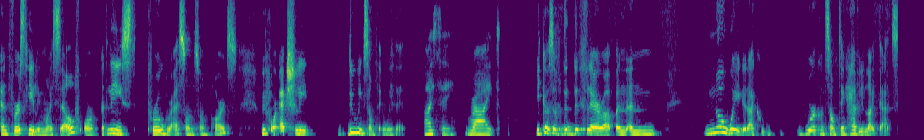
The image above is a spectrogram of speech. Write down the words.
and first healing myself or at least progress on some parts before actually doing something with it. I see. Right. because of the, the flare up and and no way that I could work on something heavy like that.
